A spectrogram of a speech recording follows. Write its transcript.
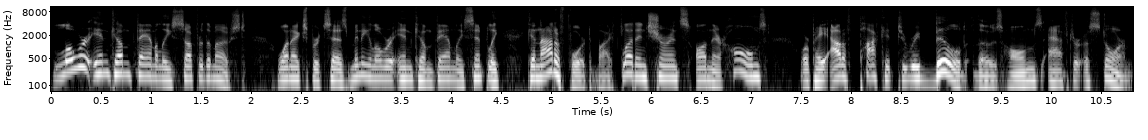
lower income families suffer the most. One expert says many lower income families simply cannot afford to buy flood insurance on their homes or pay out of pocket to rebuild those homes after a storm.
